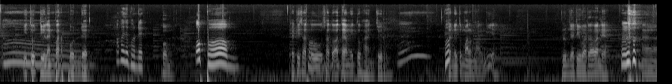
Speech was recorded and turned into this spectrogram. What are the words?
Oh. Itu dilempar bondet Apa itu bondet? bom. Oh bom. Jadi satu satu ATM itu hancur. Hmm. Dan itu malam-malam iya. Belum jadi wartawan ya? Belum. Nah.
